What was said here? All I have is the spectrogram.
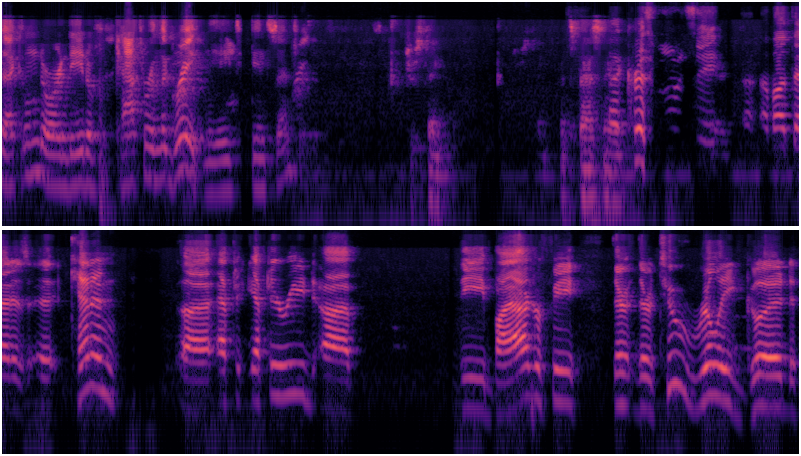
II or indeed of Catherine the Great in the 18th century. interesting. That's Uh, fascinating. Chris, what I would say uh, about that is uh, Kennan, uh, after, after you read uh, the biography, there, there are two really good,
